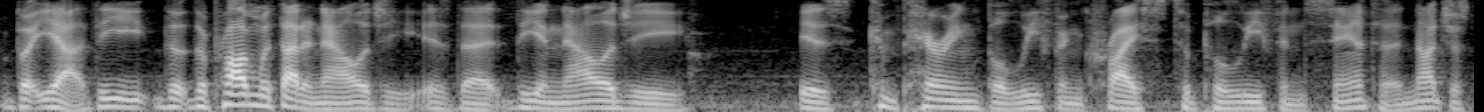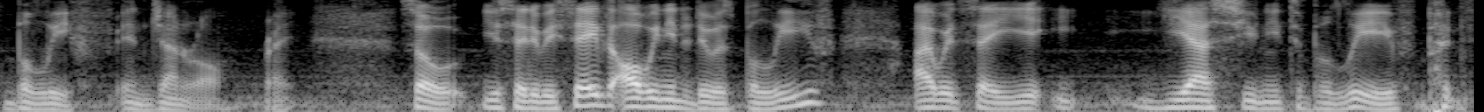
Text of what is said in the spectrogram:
but yeah, the, the, the problem with that analogy is that the analogy is comparing belief in Christ to belief in Santa, not just belief in general, right? So you say to be saved, all we need to do is believe. I would say yes, you need to believe, but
